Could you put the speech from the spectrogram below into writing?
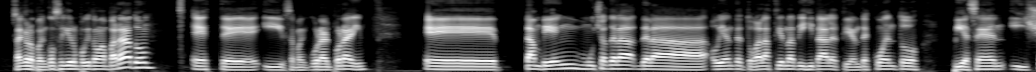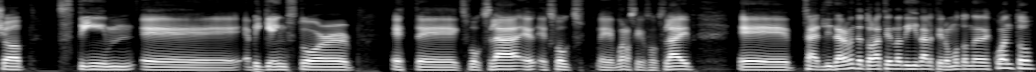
O sea que lo pueden conseguir un poquito más barato. Este, y se pueden curar por ahí. Eh, también muchas de las, de la, obviamente todas las tiendas digitales tienen descuentos, PSN, eShop, Steam, eh, Epic Game Store, este, Xbox Live, eh, Xbox, bueno, sí, Xbox Live. o sea, literalmente todas las tiendas digitales tienen un montón de descuentos.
